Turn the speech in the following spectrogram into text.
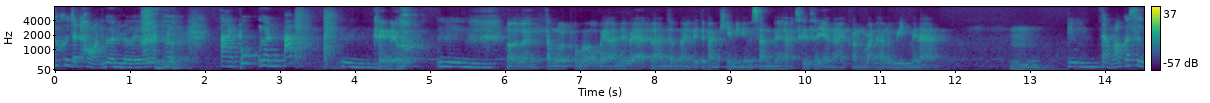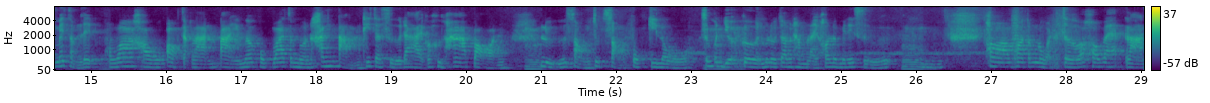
ก็คือจะถอนเงินเลยว่างั้นเถอะตายปุ๊บเงินปั๊บอืมเคลมเร็วอืมเออเลยตำรวจพบว่าโอเบอันได้แวะร้านจำหน่ายผลิตภัณฑ์เคมีนิวสันเพื่อหาซื้อไซยาไนด์ก่อนวันฮาโลวีนไม่นาน อืมอืม แต่ว่าก็ซื้อไม่สำเร็จ เพราะว่าเขาออกจากร้านไปเมื่อพบว่าจำนวนขั้นต่ำที่จะซื้อได้ก็คือ 5 ปอนด์อืมหรือ 2.26กิโลซึ่งมันเยอะเกินไม่รู้จะเอาไปทำอะไรเขาเลยไม่ได้ซื้ออืมอืมพอพอตำรวจเจอว่าเขาแวะร้าน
